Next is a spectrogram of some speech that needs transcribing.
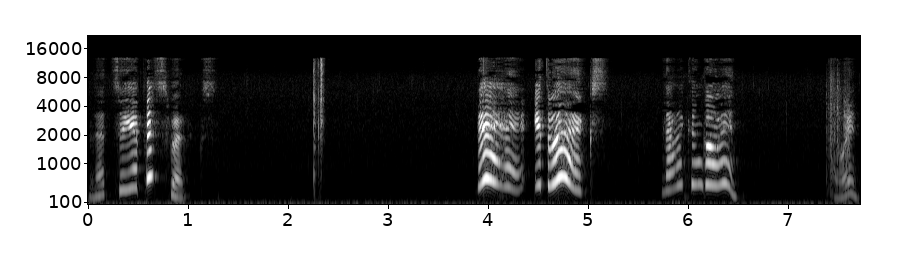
Let's see if this works. There! It works! Now I can go in. Go in.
